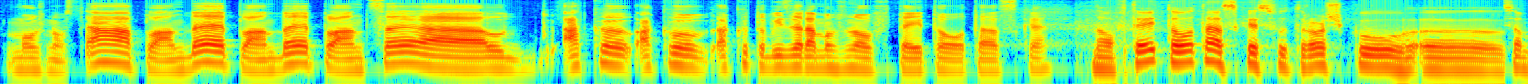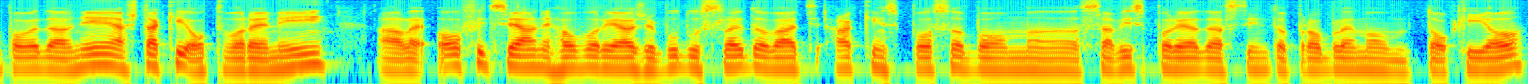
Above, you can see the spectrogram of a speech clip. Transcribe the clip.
možnosť A, plán B, plán B, plán C a ako, ako, ako to vyzerá možno v tejto otázke? No v tejto otázke sú trošku, e, som povedal, nie až taký otvorení, ale oficiálne hovoria, že budú sledovať, akým spôsobom e, sa vysporiada s týmto problémom Tokio.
